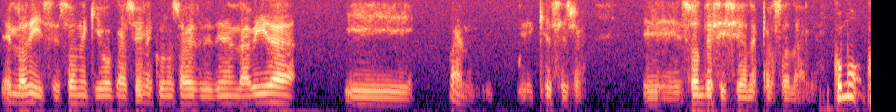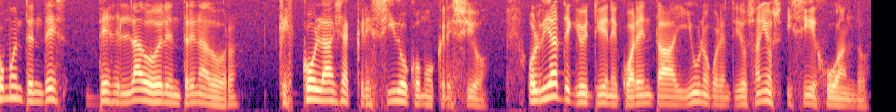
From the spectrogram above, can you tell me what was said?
él lo dice, son equivocaciones que uno sabe que tiene en la vida y, bueno, qué sé yo, eh, son decisiones personales. ¿Cómo, ¿Cómo entendés desde el lado del entrenador que Escola haya crecido como creció? Olvídate que hoy tiene 41, 42 años y sigue jugando.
